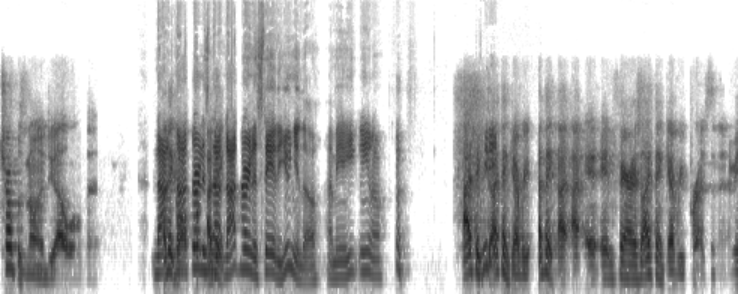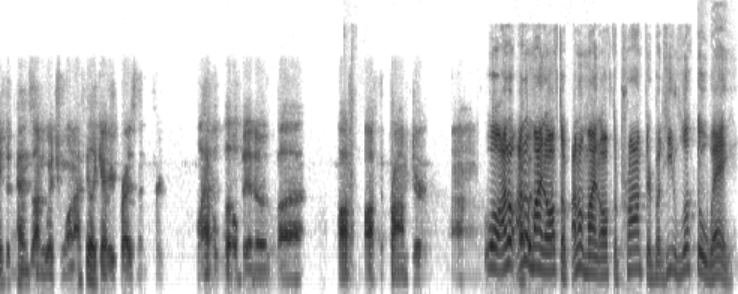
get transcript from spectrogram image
Trump was known to do that a little bit. Not not all, during his, not, not during the State of the Union though. I mean, he, you know. I think I think every I think I, I, in fairness I think every president. I mean, it depends on which one. I feel like every president will have a little bit of uh, off off the prompter. Um, well, I don't I don't mind off the I don't mind off the prompter, but he looked away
